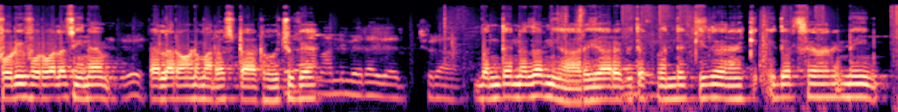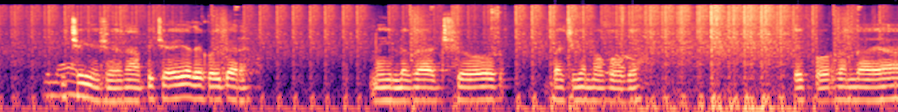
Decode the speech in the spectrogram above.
फोरी फोर वाला सीन है। पहला राउंड हमारा स्टार्ट हो चुका है। बंदे नज़र नहीं आ रहे यार अभी तक बंदे किधर हैं इधर से आ रहे नहीं पीछे ही है शायद। हाँ पीछे है ये देखो इधर है। नहीं लगा श्योर बच गया नॉक हो गया। एक और बंदा आया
